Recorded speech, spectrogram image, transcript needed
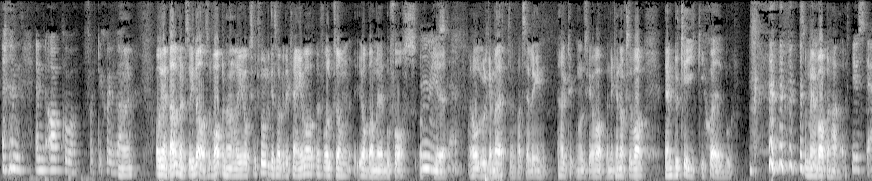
en, en AK-47. va? Nej. Och rent allmänt så idag så vapenhandlar ju också två olika saker. Det kan ju vara folk som jobbar med Bofors och Mm, eh, har olika möten för att sälja in högteknologiska vapen. Det kan också vara en butik i Sjöbo som är en vapenhandlare. Just det.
